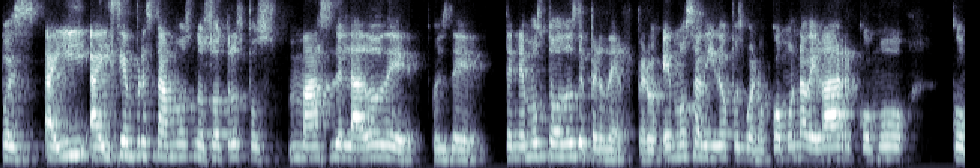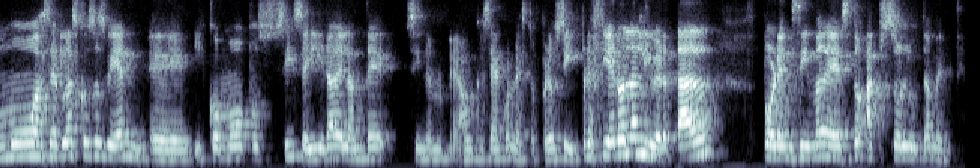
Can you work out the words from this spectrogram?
pues ahí, ahí siempre estamos nosotros pues más del lado de, pues de, tenemos todos de perder, pero hemos sabido pues bueno, cómo navegar, cómo, cómo hacer las cosas bien eh, y cómo pues sí, seguir adelante, sin, em, aunque sea con esto. Pero sí, prefiero la libertad por encima de esto absolutamente.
